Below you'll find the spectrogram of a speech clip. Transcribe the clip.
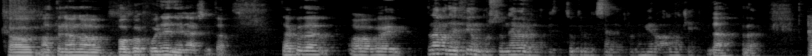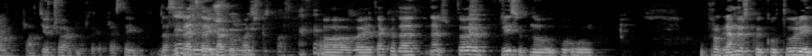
Kao, maltene ono, bogohuljenje, znači, to. Tako da, ovaj, Znamo da je film, pošto ne verujem da bi Zuckerberg sebe programirao, ali okej. da, da. Pa, platio čovjek, možda ga predstavi, da se Ne, predstavi ništa- kako hoće. sporno. Ovaj, tako da, znaš, to je prisutno u, u, u programerskoj kulturi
